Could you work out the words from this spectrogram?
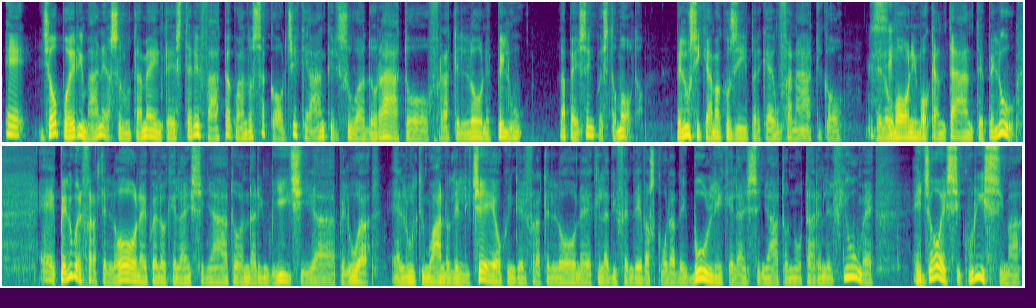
e Joe poi rimane assolutamente esterefatta quando si accorge che anche il suo adorato fratellone Pelù la pensa in questo modo. Pelù si chiama così perché è un fanatico dell'omonimo sì. cantante Pelù e Pelù è il fratellone, quello che l'ha insegnato ad andare in bici, a Pelù è all'ultimo anno del liceo, quindi è il fratellone che la difendeva a scuola dai bulli, che l'ha insegnato a nuotare nel fiume. E Joe è sicurissima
